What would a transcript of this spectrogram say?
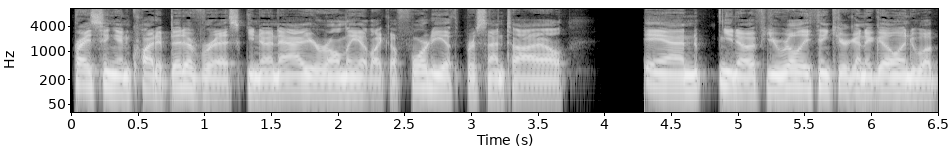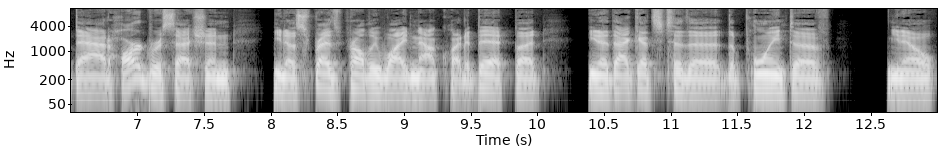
pricing in quite a bit of risk. You know, now you're only at like a 40th percentile. And, you know, if you really think you're going to go into a bad hard recession, you know, spreads probably widen out quite a bit. But, you know, that gets to the the point of, you know,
